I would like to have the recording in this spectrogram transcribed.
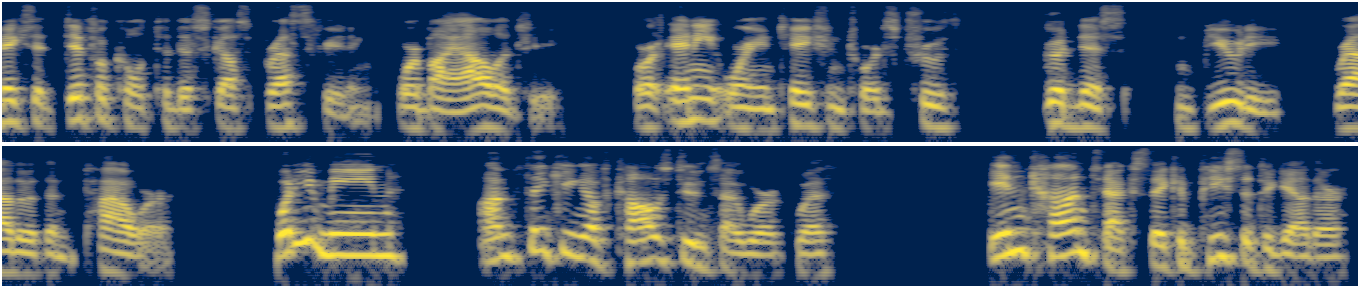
makes it difficult to discuss breastfeeding or biology or any orientation towards truth, goodness, and beauty rather than power. What do you mean? I'm thinking of college students I work with in context, they can piece it together.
